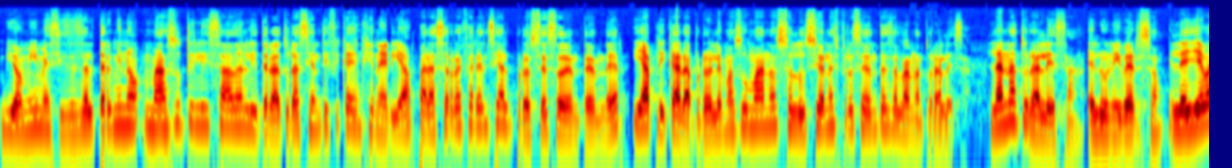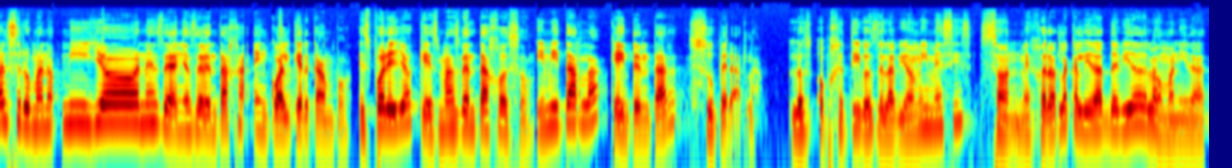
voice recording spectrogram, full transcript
Biomímesis es el término más utilizado en literatura científica e ingeniería para hacer referencia al proceso de entender y aplicar a problemas humanos soluciones procedentes de la naturaleza. La naturaleza, el universo, le lleva al ser humano millones de años de ventaja en cualquier campo. Es por ello que es más ventajoso imitarla que intentar superarla. Los objetivos de la biomímesis son mejorar la calidad de vida de la humanidad,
